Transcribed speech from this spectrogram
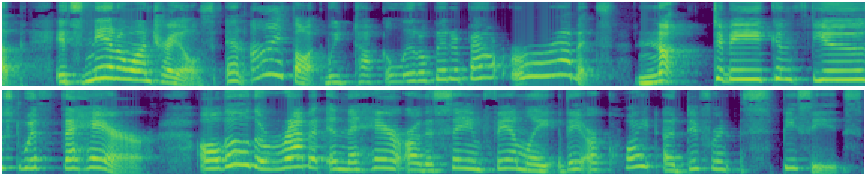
up? It's Nano on Trails, and I thought we'd talk a little bit about rabbits, not to be confused with the hare. Although the rabbit and the hare are the same family, they are quite a different species.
